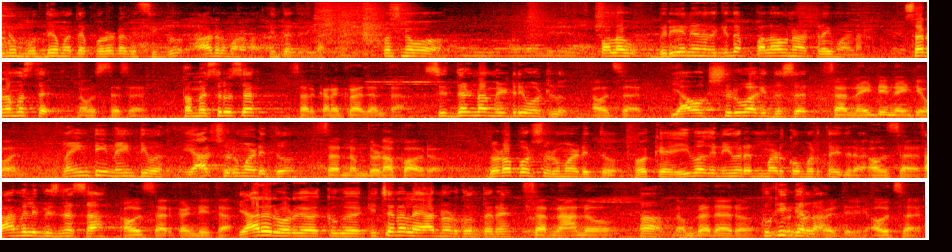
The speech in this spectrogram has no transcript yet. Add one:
ಇನ್ನು ಮುದ್ದೆ ಮತ್ತು ಪರೋಟ ಮಿಕ್ಸಿಂಗು ಆರ್ಡರ್ ಮಾಡೋಣ ತಿಂತ ತಿಂತ. ಫಸ್ಟ್ ನಾವು ಪಲಾವ್ ಬಿರಿಯಾನಿ ಅನ್ನೋದಕ್ಕಿಂತ ಪಲಾವ್ನ ಟ್ರೈ ಮಾಡೋಣ. ಸರ್ ನಮಸ್ತೆ. ನಮಸ್ತೆ ಸರ್ ತಮ್ಮ ಹೆಸರು ಸರ್ ಸರ್ ಕನಕರಾಜ್ ಅಂತ. Siddanna military hotel. ಹೌದು ಸರ್ ಯಾವಾಗ ಶುರುವಾಗಿದ್ದು sir sir nineteen ninety one nineteen ninety one ಯಾರು ಶುರು ಮಾಡಿದ್ದು? ಸರ್ ನಮ್ಮ ದೊಡ್ಡಪ್ಪ ಅವರು. ದೊಡ್ಡಪ್ಪ ಅವ್ರು ಶುರು ಮಾಡಿದ್ದು. ಓಕೆ ಇವಾಗ ನೀವು ರನ್ ಮಾಡ್ಕೊಂಡ್ ಬರ್ತಾ ಇದ್ದೀರಾ? ಹೌದು ಸರ್. ಫ್ಯಾಮಿಲಿ ಬಿಸ್ನೆಸ್ ಹೌದು ಸರ್ ಖಂಡಿತ. ಯಾರ್ಯಾರು ಹೊರಗೆ ಕಿಚನ್ ಎಲ್ಲ ಯಾರು ನೋಡ್ಕೊಂತಾರೆ? ಸರ್ ನಾನು ಹಾ. ನಮ್ಮ ಬ್ರದರ್ ಕುಕಿಂಗ್ ಎಲ್ಲ? ಹೇಳ್ತೀವಿ ಹೌದು ಸರ್.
